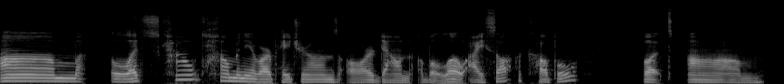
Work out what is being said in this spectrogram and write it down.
um, let's count how many of our Patreons are down below. I saw a couple, but um,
